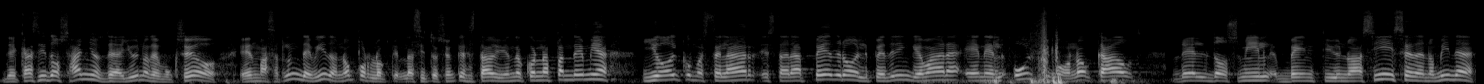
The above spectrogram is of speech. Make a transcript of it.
de casi dos años de ayuno de boxeo en Mazatlán debido, ¿no? Por lo que la situación que se estaba viviendo con la pandemia. Y hoy como estelar estará Pedro el Pedrín Guevara en el último knockout del 2021. Así se denomina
